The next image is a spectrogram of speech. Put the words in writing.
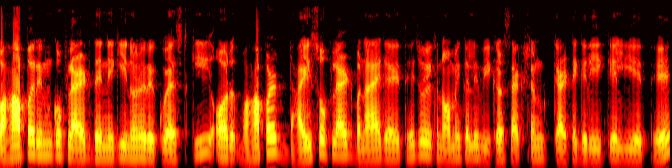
वहाँ पर इनको फ्लैट देने की इन्होंने रिक्वेस्ट की और वहाँ पर 250 फ्लैट बनाए गए थे, जो इकोनॉमिकली वीकर सेक्शन कैटेगरी के लिए थे।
